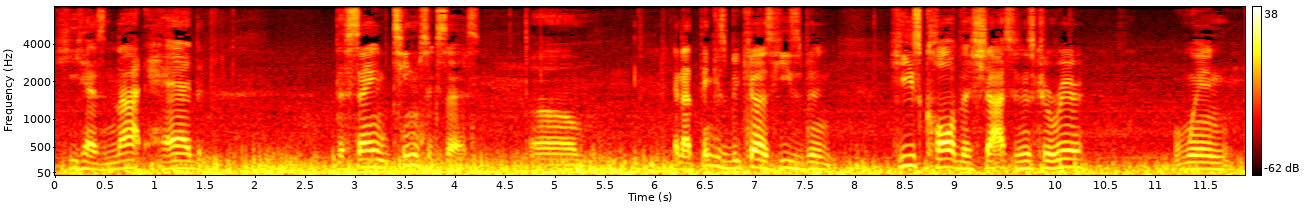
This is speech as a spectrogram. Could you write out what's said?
he has not had the same team success. Um, and I think it's because he's been he's called the shots in his career when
